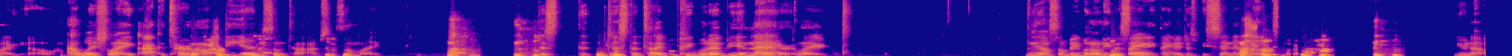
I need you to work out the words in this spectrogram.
like, yo, I wish like I could turn off DMs sometimes because I'm like, just just the type of people that be in there. Like, you know, some people don't even say anything; they just be sending links, or, you know,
